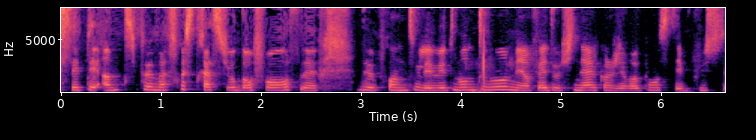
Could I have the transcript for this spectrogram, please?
c'était un petit peu ma frustration d'enfance de prendre tous les vêtements de tout le monde. Mais en fait, au final, quand j'y repense, c'était plus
